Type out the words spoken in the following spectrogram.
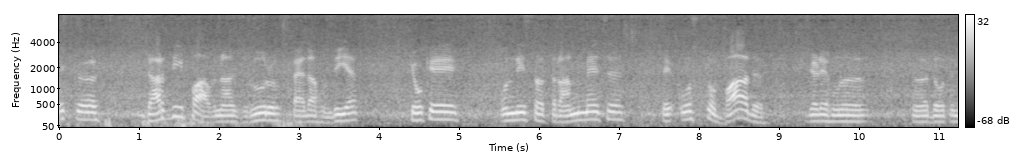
ਇੱਕ ਡਰ ਦੀ ਭਾਵਨਾ ਜ਼ਰੂਰ ਪੈਦਾ ਹੁੰਦੀ ਹੈ, ਕਿਉਂਕਿ 1993 ਚ ਤੇ ਉਸ ਤੋਂ ਬਾਅਦ ਜਿਹੜੇ ਹੁਣ 2-3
